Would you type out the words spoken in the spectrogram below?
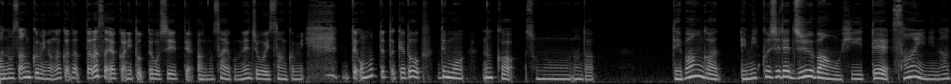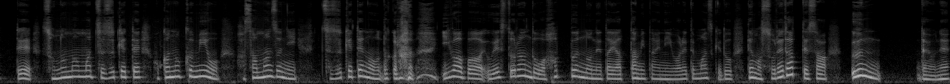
あの3組の中だったらさやかにとってほしいってあの最後のね上位3組って思ってたけどでもなんかそのなんだ出番がえみくじで10番を引いて3位になってそのまま続けて他の組を挟まずに続けてのだから いわばウエストランドは8分のネタやったみたいに言われてますけどでもそれだってさ運だよね。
